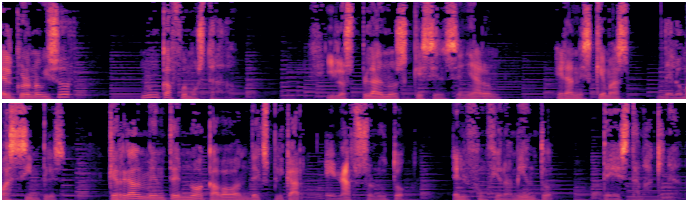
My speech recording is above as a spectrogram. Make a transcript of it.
El cronovisor nunca fue mostrado, y los planos que se enseñaron eran esquemas de lo más simples que realmente no acababan de explicar en absoluto el funcionamiento de esta máquina.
